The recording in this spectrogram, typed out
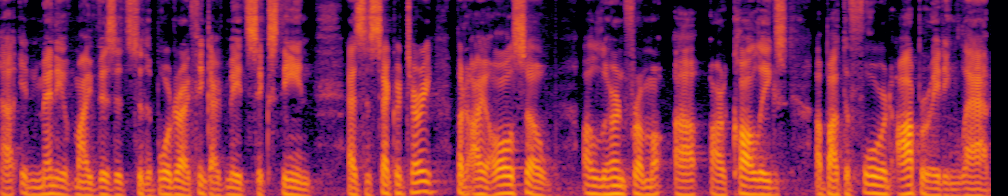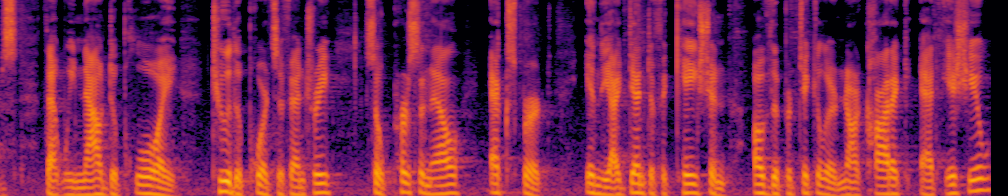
uh, in many of my visits to the border. I think I've made 16 as the secretary, but I also uh, learned from uh, our colleagues about the forward operating labs that we now deploy to the ports of entry. So personnel expert in the identification of the particular narcotic at issue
